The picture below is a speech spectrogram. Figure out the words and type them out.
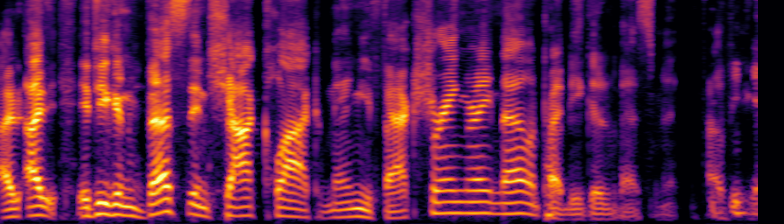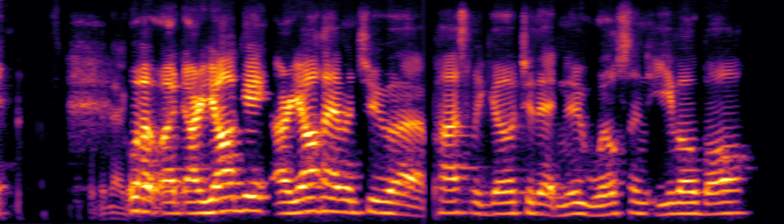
I, I if you can invest in shot clock manufacturing right now, it'd probably be a good investment. Probably Yeah. good investment for the next- Well, are y'all get are y'all having to uh, possibly go to that new Wilson Evo ball?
